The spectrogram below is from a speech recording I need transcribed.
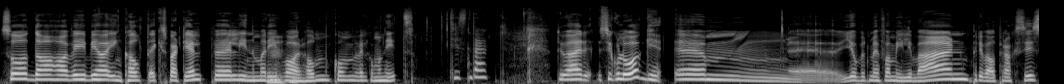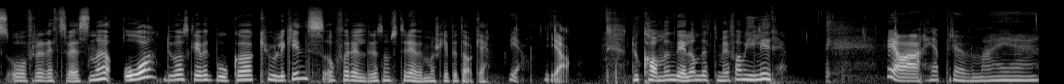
Så da har vi, vi har innkalt eksperthjelp. Eh, Line Marie mm. Warholm, kom, velkommen hit. Tusen takk. Du er psykolog. eh, jobbet med familievern, privatpraksis og fra rettsvesenet. Og du har skrevet boka 'Kule kids' og foreldre som strever med å slippe taket. Ja. ja. Du kan en del om dette med familier. Ja, jeg prøver meg eh,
